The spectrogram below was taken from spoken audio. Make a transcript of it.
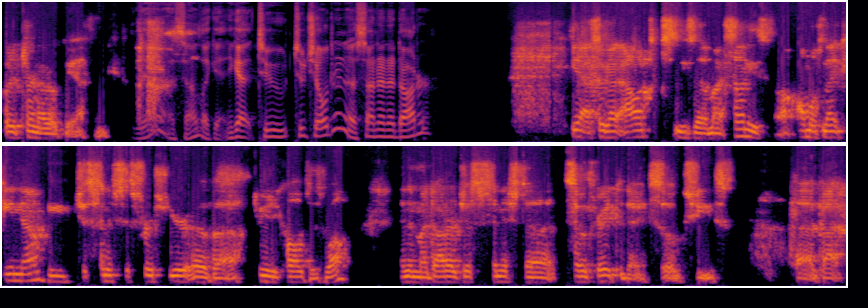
but it turned out okay, I think. Yeah. That sounds like it. You got two two children, a son and a daughter. Yeah, so I got Alex. He's uh, my son. He's uh, almost 19 now. He just finished his first year of uh, community college as well. And then my daughter just finished uh, seventh grade today. So she's uh, got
